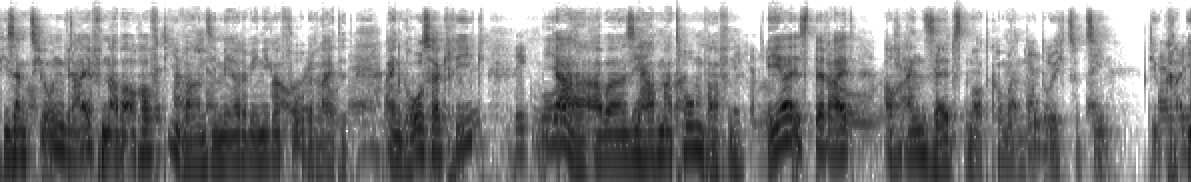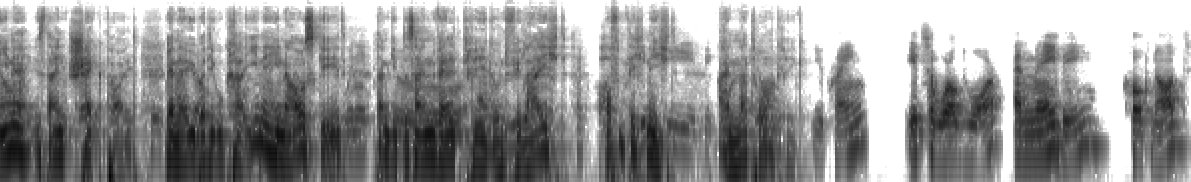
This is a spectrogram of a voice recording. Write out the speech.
Die Sanktionen greifen, aber auch auf die waren sie mehr oder weniger vorbereitet. Ein großer Krieg? Ja, aber sie haben Atomwaffen. Er ist bereit, auch ein Selbstmordkommando durchzuziehen. Die Ukraine ist ein Checkpoint. Wenn er über die Ukraine hinausgeht, dann gibt es einen Weltkrieg und vielleicht, hoffentlich nicht, einen Atomkrieg. It's a world war and maybe not,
